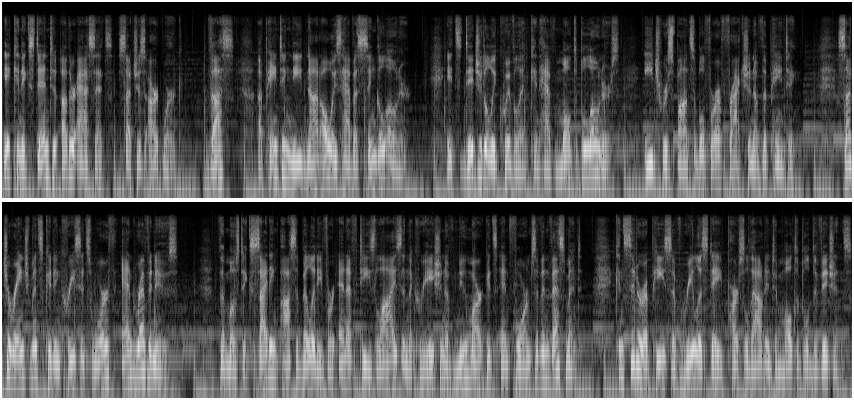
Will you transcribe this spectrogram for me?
It can extend to other assets, such as artwork. Thus, a painting need not always have a single owner. Its digital equivalent can have multiple owners, each responsible for a fraction of the painting. Such arrangements could increase its worth and revenues. The most exciting possibility for NFTs lies in the creation of new markets and forms of investment. Consider a piece of real estate parceled out into multiple divisions,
